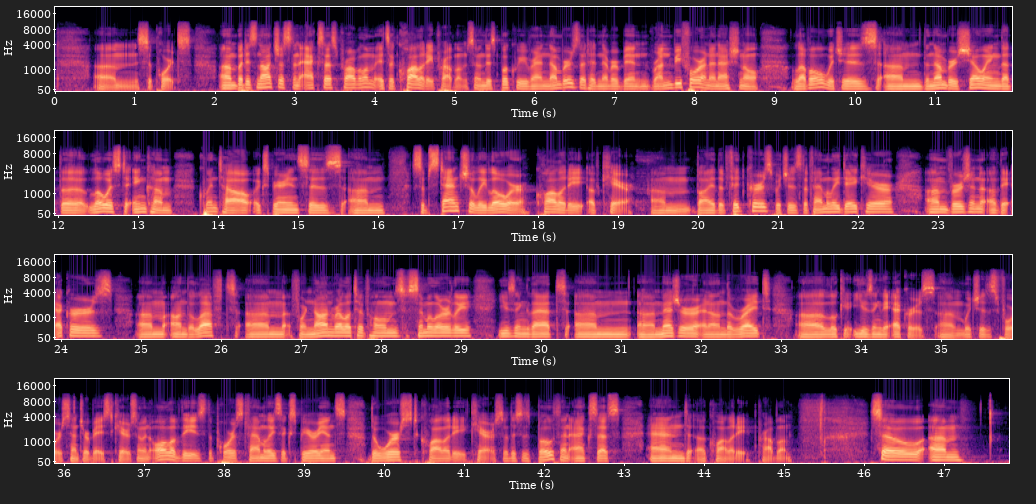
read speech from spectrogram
um, supports. Um, but it's not just an access problem, it's a quality problem. So in this book, we ran numbers that had never been run before on a national level, which is um, the numbers showing that the lowest income quintile experiences um, substantially lower quality of care um, by the FDCRS, which is the family daycare um, version of the ECERS um, on the left. Um, for non-relative homes, similarly, using that um, uh, measure, and on the right, uh, look using the um, which is for center-based care. So in all of these, the poorest families experience the worst quality care. So this is both an access and a quality problem. So um,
